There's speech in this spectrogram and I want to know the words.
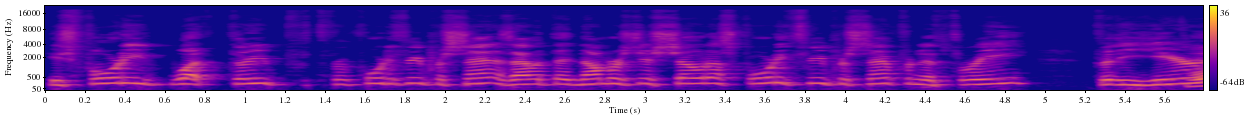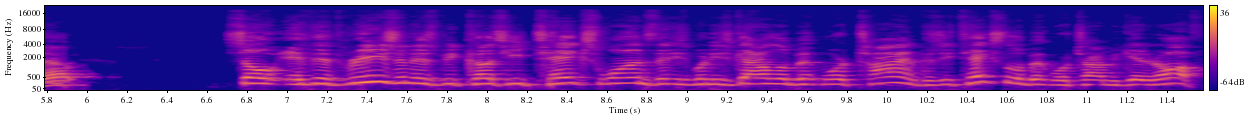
He's 40, what, 3, 43%? Is that what the numbers just showed us? 43% from the three for the year. Yep. So the reason is because he takes ones that he's when he's got a little bit more time, because he takes a little bit more time to get it off.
